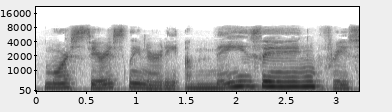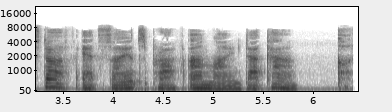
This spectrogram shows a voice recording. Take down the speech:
More seriously nerdy, amazing free stuff at scienceprofonline.com.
